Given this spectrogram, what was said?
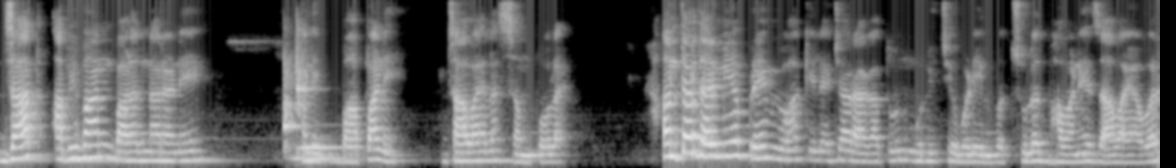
जात अभिमान बाळगणाऱ्याने आणि बापाने जावायला संपवलाय. अंतरधर्मीय प्रेमविवाह केल्याच्या रागातून मुलीचे वडील व चुलत भावाने जावयावर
